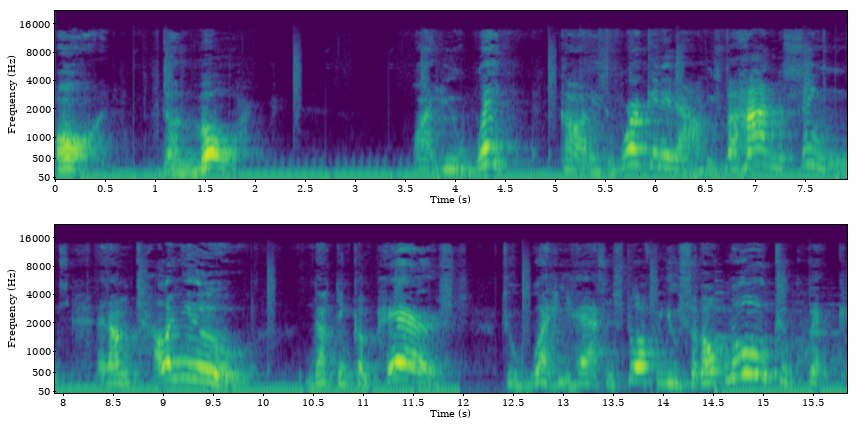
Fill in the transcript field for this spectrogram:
on the Lord. While you wait, God is working it out. He's behind the scenes. And I'm telling you, nothing compares to what He has in store for you. So don't move too quick.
